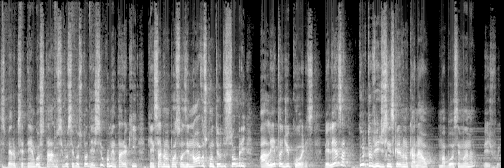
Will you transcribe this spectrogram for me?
Espero que você tenha gostado. Se você gostou, deixe seu comentário aqui. Quem sabe eu não posso fazer novos conteúdos sobre paleta de cores. Beleza? Curta o vídeo, se inscreva no canal. Uma boa semana. Beijo, fui.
